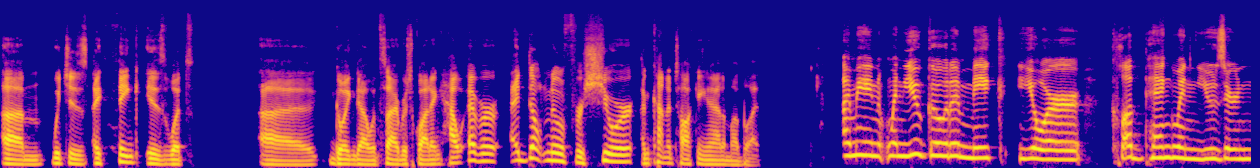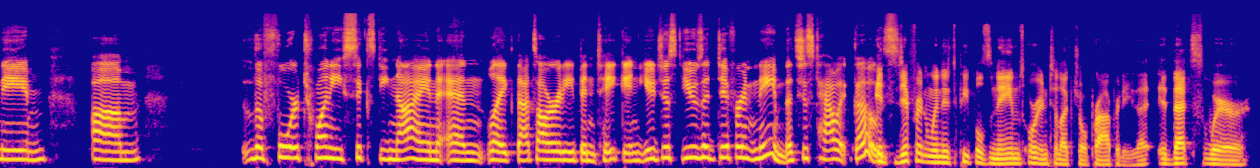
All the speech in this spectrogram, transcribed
Um which is I think is what's uh going down with cyber squatting. However, I don't know for sure. I'm kind of talking out of my butt. I mean, when you go to make your Club Penguin username, um, the 42069 and like that's already been taken. You just use a different name. That's just how it goes. It's different when it's people's names or intellectual property. That it, that's where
